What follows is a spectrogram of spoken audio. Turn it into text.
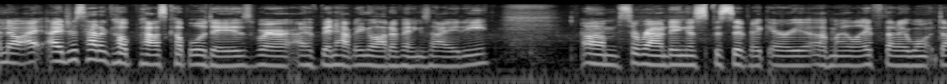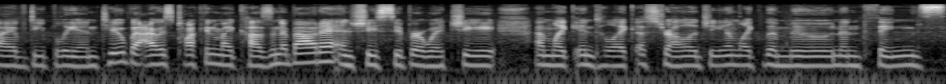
no, I, I just had a couple past couple of days where I've been having a lot of anxiety, um, surrounding a specific area of my life that I won't dive deeply into. But I was talking to my cousin about it, and she's super witchy and like into like astrology and like the moon and things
